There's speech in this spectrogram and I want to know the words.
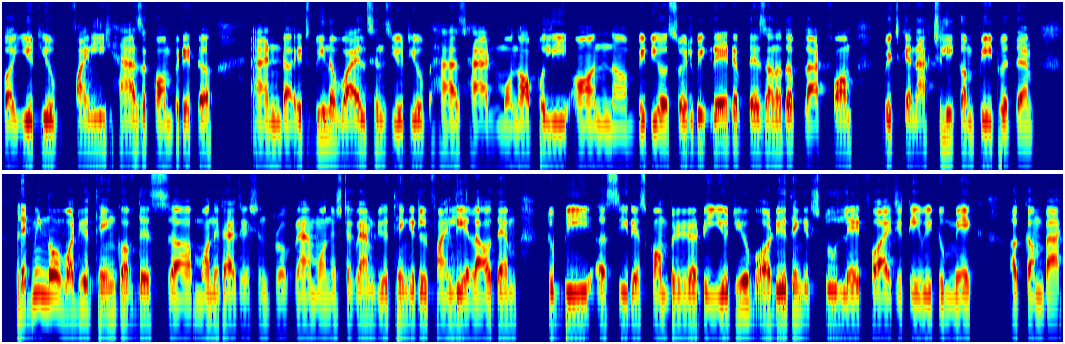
uh, YouTube finally has a competitor and uh, it's been a while since youtube has had monopoly on uh, video so it'll be great if there's another platform which can actually compete with them. Let me know what you think of this uh, monetization program on instagram. Do you think it'll finally allow them to be a serious competitor to youtube or do you think it's too late for igtv to make a comeback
